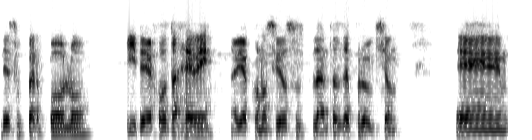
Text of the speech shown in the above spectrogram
de Superpolo y de JGB. Había conocido sus plantas de producción. Eh,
